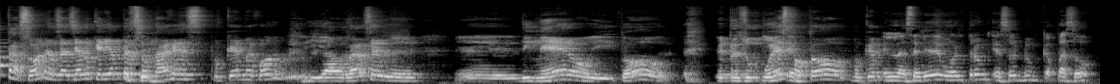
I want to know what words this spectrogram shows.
matazones, o sea, ya no querían personajes, ¿por qué mejor? Y ahorrarse el, eh, dinero y todo, el presupuesto, todo. Porque... En la serie de Voltron eso nunca pasó.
